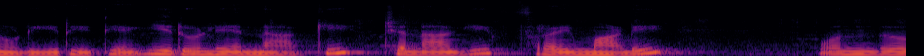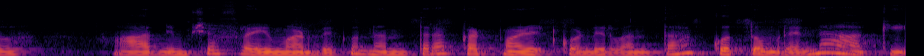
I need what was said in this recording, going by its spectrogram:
ನೋಡಿ ಈ ರೀತಿಯಾಗಿ ಈರುಳ್ಳಿಯನ್ನು ಹಾಕಿ ಚೆನ್ನಾಗಿ ಫ್ರೈ ಮಾಡಿ. ಒಂದು ಆರು ನಿಮಿಷ ಫ್ರೈ ಮಾಡಬೇಕು. ನಂತರ ಕಟ್ ಮಾಡಿ ಇಟ್ಕೊಂಡಿರುವಂತಹ ಕೊತ್ತಂಬರಿಯನ್ನು ಹಾಕಿ.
